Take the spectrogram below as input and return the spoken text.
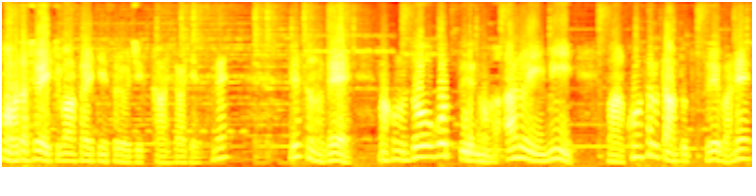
まあ私が一番最近それを実感したわけですね。ですので、まあこの造語っていうのはある意味、まあコンサルタントとすればね、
